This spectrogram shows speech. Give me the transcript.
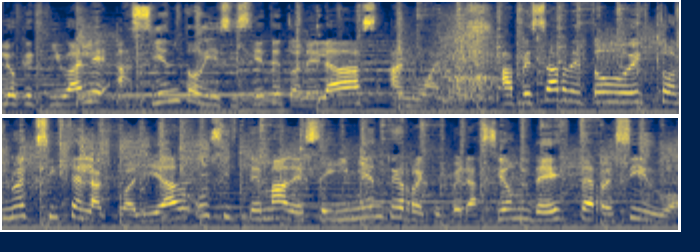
lo que equivale a 117 toneladas anuales. A pesar de todo esto, no existe en la un sistema de seguimiento y recuperación de este residuo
